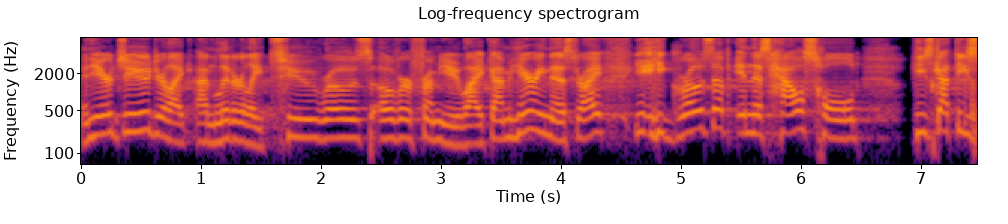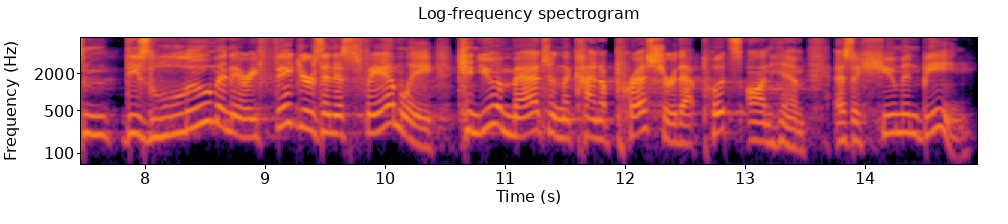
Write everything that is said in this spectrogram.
And you're Jude, you're like, I'm literally two rows over from you. Like, I'm hearing this, right? He grows up in this household He's got these, these luminary figures in his family. Can you imagine the kind of pressure that puts on him as a human being?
